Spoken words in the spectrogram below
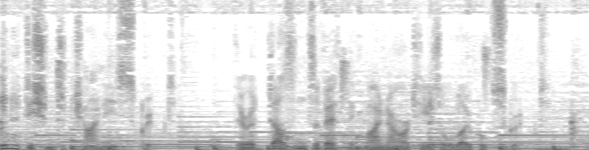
In addition to Chinese script, there are dozens of ethnic minorities or local script.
